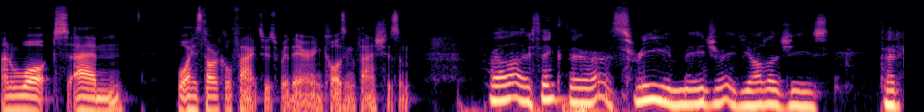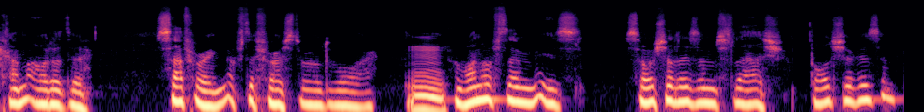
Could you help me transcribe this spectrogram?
and what um what historical factors were there in causing fascism. Well, I think there are three major ideologies that come out of the suffering of the First World War. Mm. One of them is socialism slash Bolshevism,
